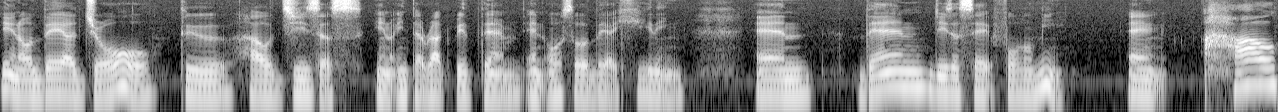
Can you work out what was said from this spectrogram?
you know they are drawn to how jesus you know interact with them and also their healing and then jesus said follow me and how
